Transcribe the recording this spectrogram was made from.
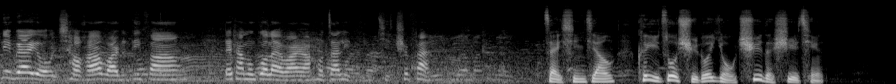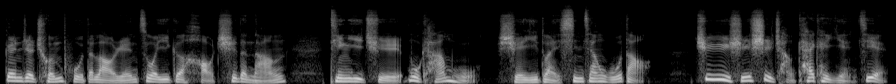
那边有小孩玩的地方，带他们过来玩，然后家里一起吃饭。在新疆可以做许多有趣的事情，跟着淳朴的老人做一个好吃的馕，听一曲木卡姆，学一段新疆舞蹈，去玉石市场开开眼界。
